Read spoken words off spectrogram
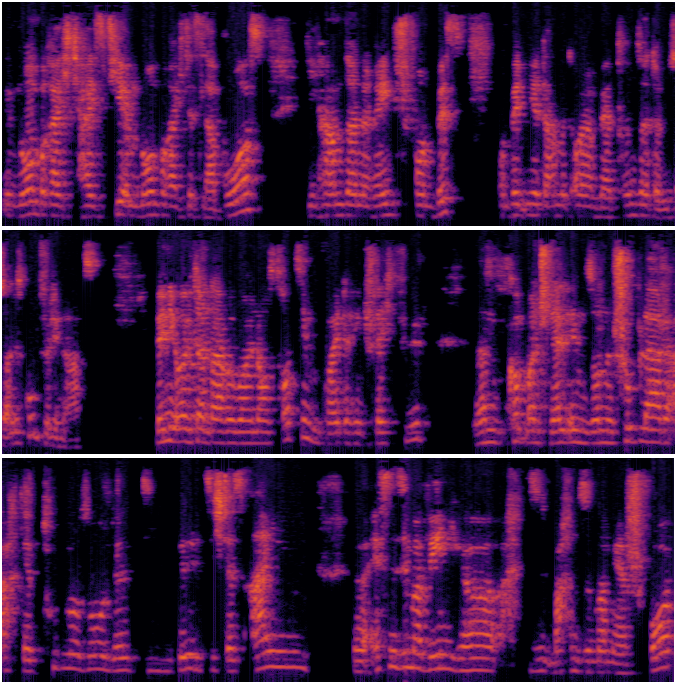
im Normbereich heißt hier im Normbereich des Labors, die haben da eine Range von bis. Und wenn ihr da mit eurem Wert drin seid, dann ist alles gut für den Arzt. Wenn ihr euch dann darüber hinaus trotzdem weiterhin schlecht fühlt, dann kommt man schnell in so eine Schublade, ach, der tut nur so, der, die bildet sich das ein, äh, essen Sie mal weniger, machen Sie mal mehr Sport.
